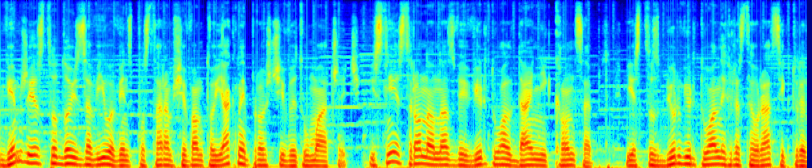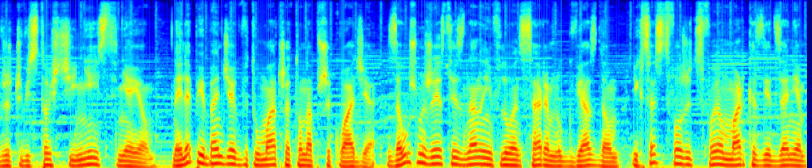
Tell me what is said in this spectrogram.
Wiem, że jest to dość zawiłe, więc postaram się Wam to jak najprościej wytłumaczyć. Istnieje strona o nazwie Virtual Dining Concept. Jest to zbiór wirtualnych restauracji, które w rzeczywistości nie istnieją. Najlepiej będzie jak wytłumaczę to na przykładzie. Załóżmy, że jesteś znanym influencerem lub gwiazdą i chcesz stworzyć swoją markę z jedzeniem,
